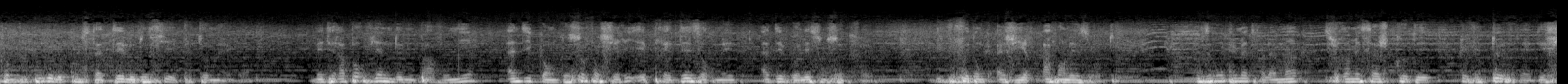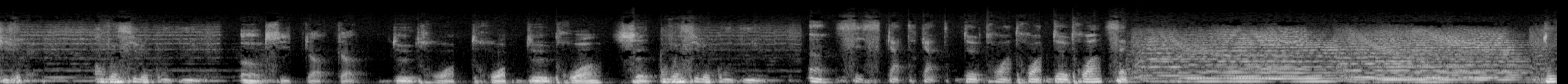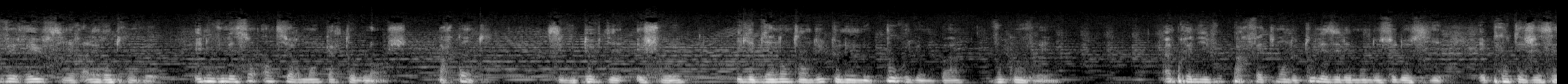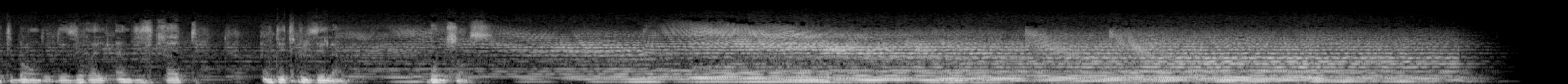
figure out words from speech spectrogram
Comme vous pouvez le constater, le dossier est plutôt maigre. Mais des rapports viennent de nous parvenir indiquant que Sofa Chéri est prêt désormais à dévoiler son secret. Il vous faut donc agir avant les autres. Nous avons pu mettre la main sur un message codé que vous devrez déchiffrer. En voici le contenu. 1, 6, 4, 4, 2, 3, 3, 2, 3, 7. En voici le contenu. 1, 6, 4, 4, 2, 3, 3, 2, 3, 7. Vous devez réussir à les retrouver et nous vous laissons entièrement carte blanche. Par contre, si vous deviez échouer, il est bien entendu que nous ne pourrions pas vous couvrir. Imprégnez-vous parfaitement de tous les éléments de ce dossier et protégez cette bande des oreilles indiscrètes ou détruisez-la. Bonne chance.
